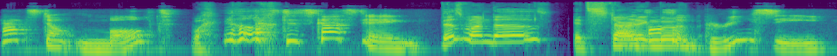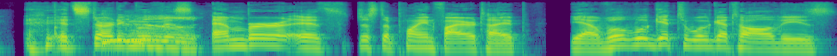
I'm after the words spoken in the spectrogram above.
Cats don't molt. Well, That's disgusting. this one does. Its Oh, starting it's also move. greasy. Its starting move is Ember. It's just a plain fire type. Yeah, we'll we'll get to we'll get to all of these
